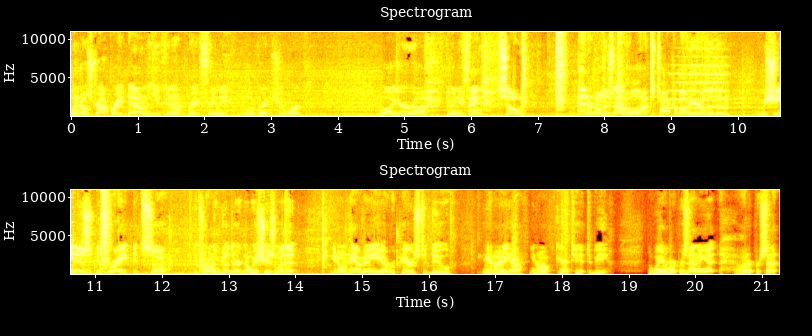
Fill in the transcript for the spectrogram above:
windows drop right down and you can operate freely and look right at your work while you're uh, doing your thing. So, I don't know, there's not a whole lot to talk about here other than the machine is, is right. It's, uh, it's running good. There are no issues with it. You don't have any uh, repairs to do and I, uh, you know, guarantee it to be the way I'm representing it, 100%.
